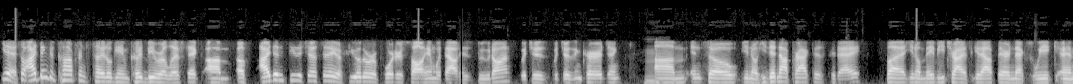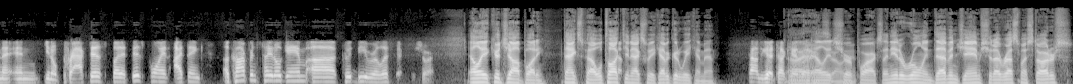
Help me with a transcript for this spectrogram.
Yeah, so I think the conference title game could be realistic. Um, of- I didn't see this yesterday. A few of the reporters saw him without his boot on, which is which is encouraging. Hmm. Um, and so you know he did not practice today, but you know maybe he tries to get out there next week and and you know practice. But at this point, I think a conference title game uh, could be realistic for sure. Elliot, good job, buddy. Thanks, pal. We'll talk to you next week. Have a good weekend, man. Sounds good. Talk to you All right, later. Elliot Thanks, Sure Elliot. Parks. I need a ruling. Devin James, should I rest my starters?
